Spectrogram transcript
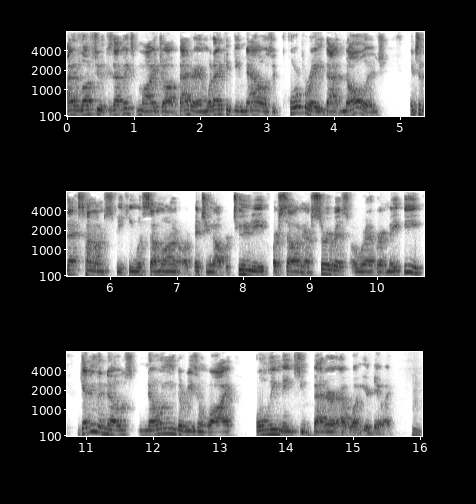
I'd love to because that makes my job better. And what I can do now is incorporate that knowledge into the next time I'm speaking with someone or pitching an opportunity or selling our service or whatever it may be. Getting the no's, knowing the reason why only makes you better at what you're doing. Hmm.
